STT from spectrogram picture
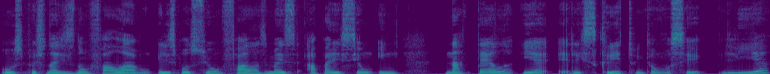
os personagens não falavam. Eles possuíam falas, mas apareciam em na tela e é, era escrito, então você lia,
